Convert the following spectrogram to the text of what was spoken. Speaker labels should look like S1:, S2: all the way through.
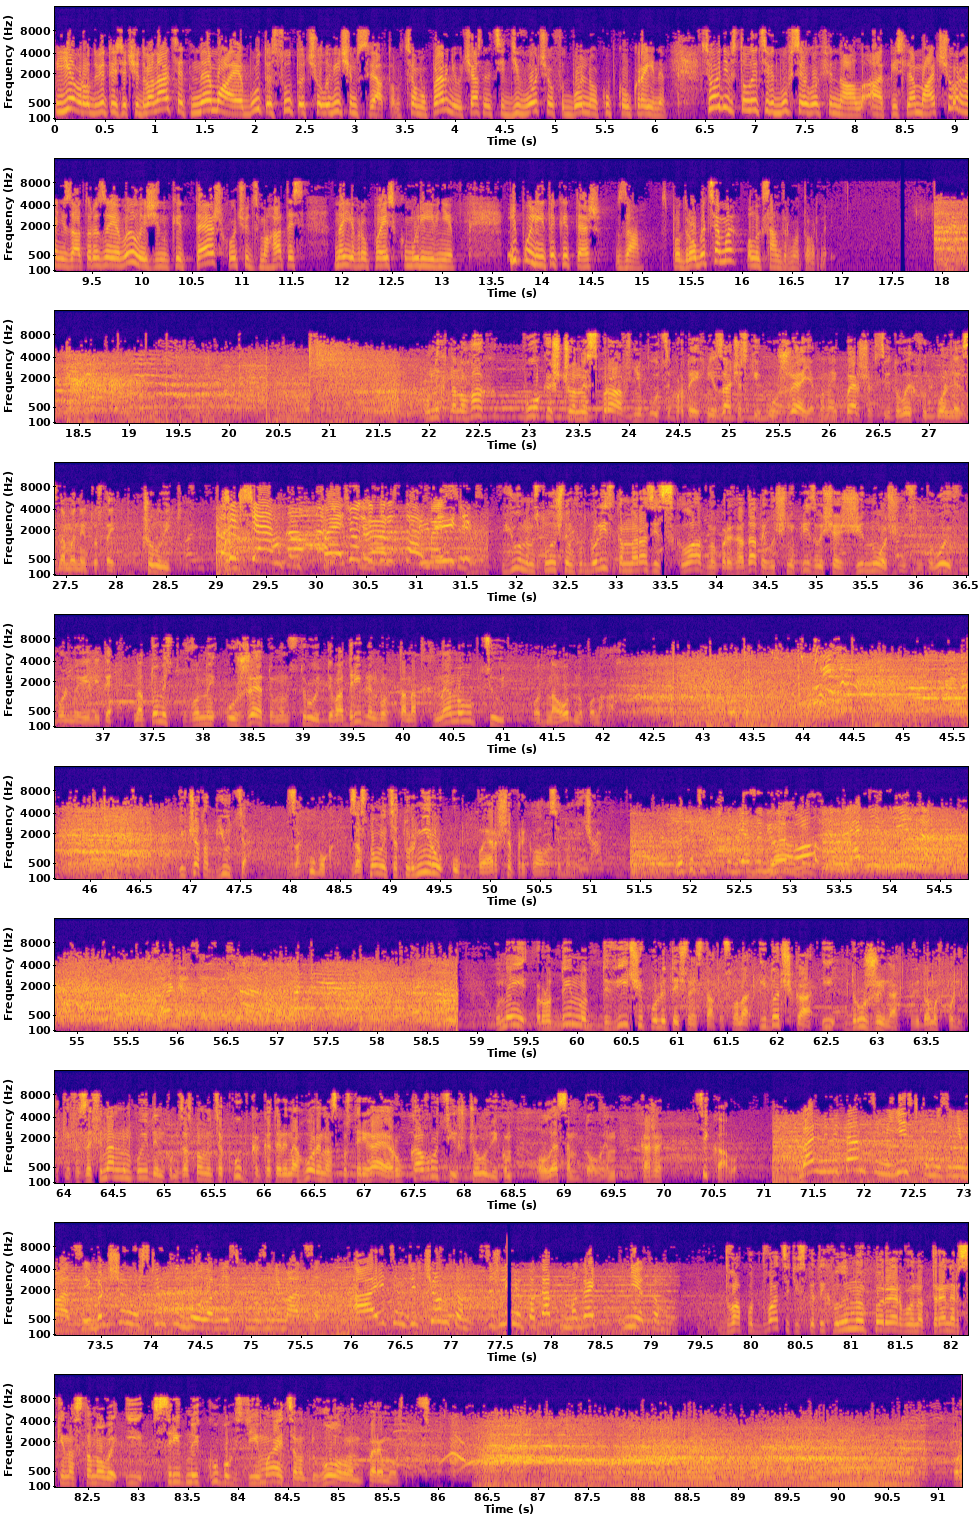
S1: Євро 2012 не має бути суто чоловічим святом. В цьому певні учасниці дівочого футбольного кубка України. Сьогодні в столиці відбувся його фінал. А після матчу організатори заявили, жінки теж хочуть змагатись на європейському рівні. І політики теж за з подробицями Олександр Моторний.
S2: У них на ногах поки що не справжні буци, проте їхні зачіски уже як у найперших світових футбольних знаменитостей.
S3: Шевченко, Месси.
S2: Юним столичним футболісткам наразі складно пригадати гучні прізвища жіночої світової футбольної еліти. Натомість вони уже демонструють дива дріблінгу та натхненно лупцюють одна одну по ногах. Дівчата б'ються за кубок. Засновниця турніру уперше приклалася до м'яча.
S3: Вы хотите, чтобы я забила гол? Я не сильно.
S2: У неї родинно двічі політичний статус. Вона і дочка, і дружина відомих політиків. За фінальним поєдинком засновниця Кубка Катерина Горина спостерігає рука в руці з чоловіком Олесем Довгим. каже, цікаво.
S3: Бальными танцами есть кому заниматься, и большим мужским футболом есть кому заниматься. А этим девчонкам, к сожалению, пока помогать некому.
S2: Два по 20 із п'ятихвилинною перервою на тренерські настанови, і срібний кубок здіймається над головами переможниць.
